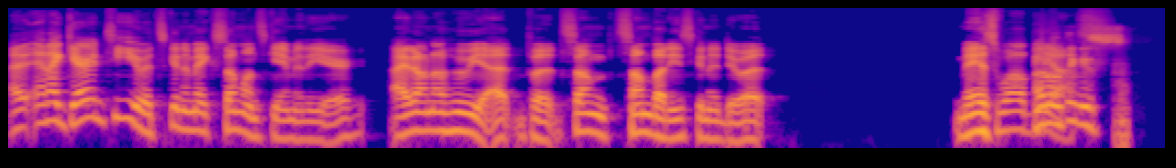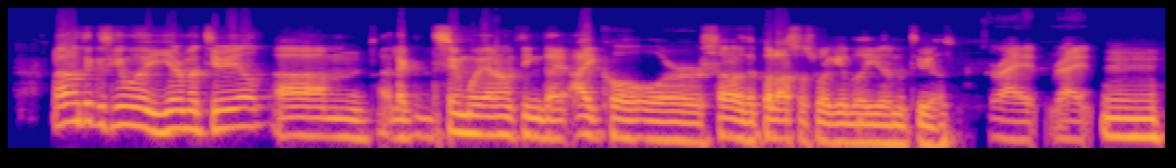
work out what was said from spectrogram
I, and I guarantee you, it's going to make someone's Game of the Year. I don't know who yet, but some somebody's going to do it. May as well be. I don't us. think it's. I don't think it's game of the year material. Um, like the same way I don't think that Ico or Shadow of the Colossus were game of the year materials. Right. Right. Mm.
